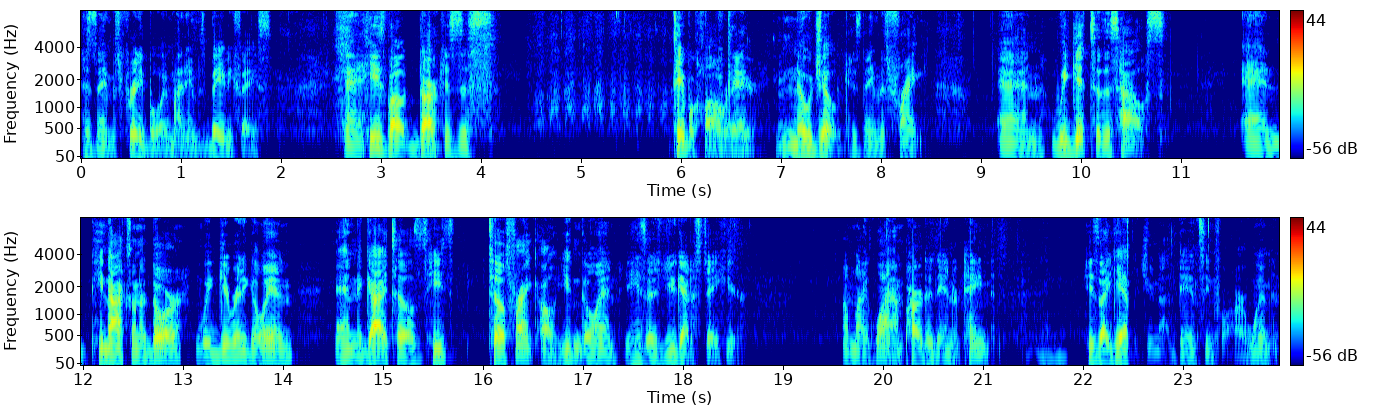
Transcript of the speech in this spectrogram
His name is Pretty Boy. My name is Babyface, and he's about dark as this tablecloth Okay. right here. No joke. His name is Frank, and we get to this house, and he knocks on the door. We get ready to go in, and the guy tells he tells Frank, "Oh, you can go in." And he says, "You got to stay here." I'm like, "Why? I'm part of the entertainment." He's like, "Yeah, but you're not dancing for our women."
